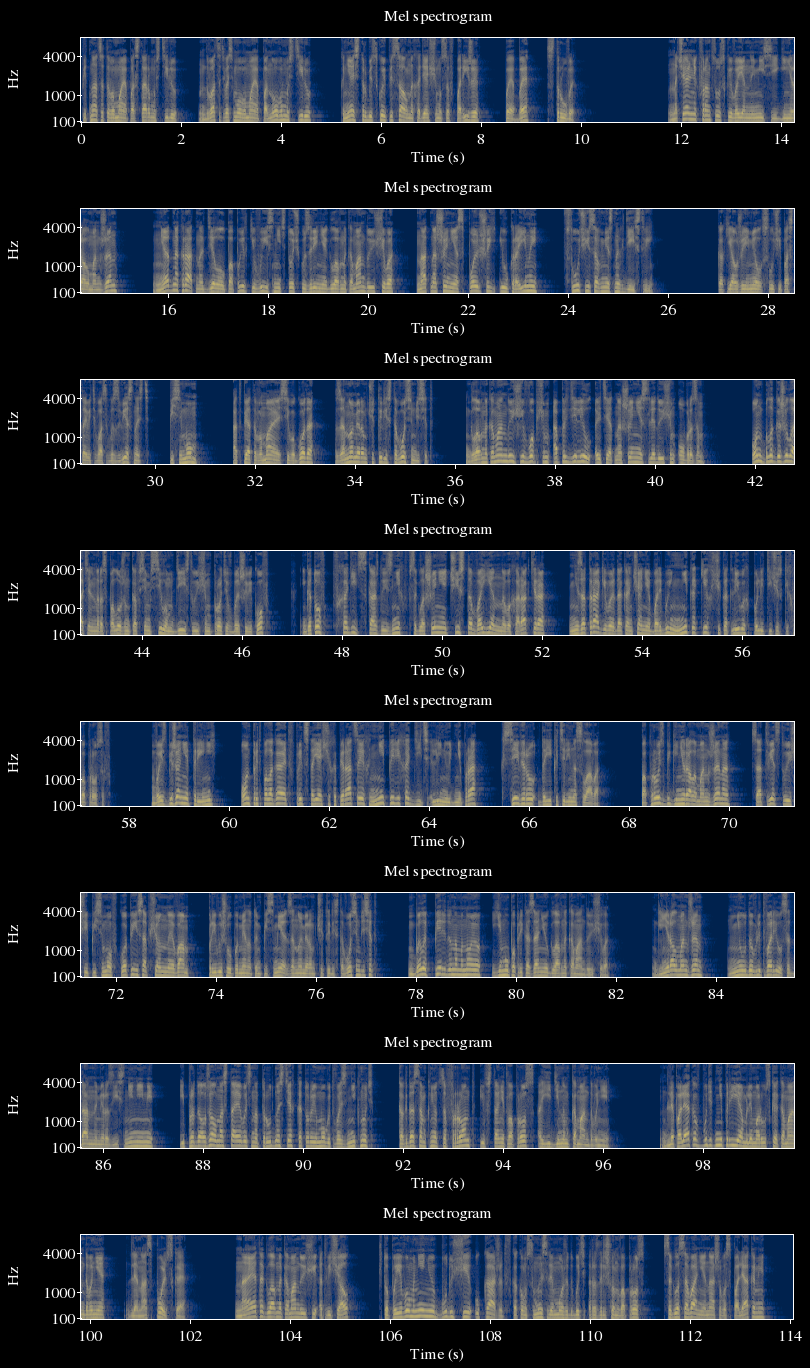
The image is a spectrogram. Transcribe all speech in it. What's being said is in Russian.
15 мая по старому стилю, 28 мая по новому стилю, князь Трубецкой писал находящемуся в Париже П.Б. Струве. Начальник французской военной миссии генерал Манжен неоднократно делал попытки выяснить точку зрения главнокомандующего на отношения с Польшей и Украиной в случае совместных действий. Как я уже имел случай поставить вас в известность, письмом от 5 мая сего года за номером 480 главнокомандующий в общем определил эти отношения следующим образом. Он благожелательно расположен ко всем силам, действующим против большевиков, и готов входить с каждой из них в соглашение чисто военного характера, не затрагивая до окончания борьбы никаких щекотливых политических вопросов. Во избежание трений он предполагает в предстоящих операциях не переходить линию Днепра к северу до Екатеринослава. По просьбе генерала Манжена соответствующее письмо в копии, сообщенное вам при вышеупомянутом письме за номером 480, было передано мною ему по приказанию главнокомандующего. Генерал Манжен не удовлетворился данными разъяснениями и продолжал настаивать на трудностях, которые могут возникнуть, когда сомкнется фронт и встанет вопрос о едином командовании. Для поляков будет неприемлемо русское командование, для нас польское. На это главнокомандующий отвечал, что, по его мнению, будущее укажет, в каком смысле может быть разрешен вопрос согласования нашего с поляками,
